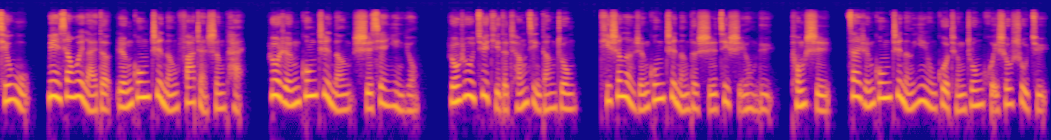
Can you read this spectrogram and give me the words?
其五，面向未来的人工智能发展生态，若人工智能实现应用，融入具体的场景当中，提升了人工智能的实际使用率，同时在人工智能应用过程中回收数据，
